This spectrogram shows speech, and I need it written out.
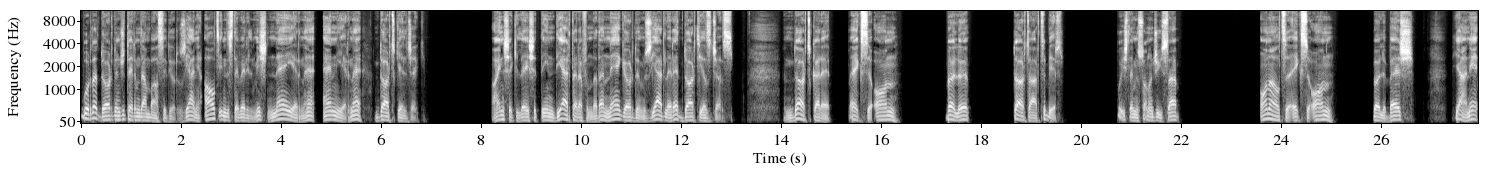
Burada dördüncü terimden bahsediyoruz. Yani alt indiste verilmiş n yerine, n yerine 4 gelecek. Aynı şekilde eşitliğin diğer tarafında da n gördüğümüz yerlere 4 yazacağız. 4 kare eksi 10 bölü 4 artı 1. Bu işlemin sonucu ise 16 eksi 10 bölü 5, yani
